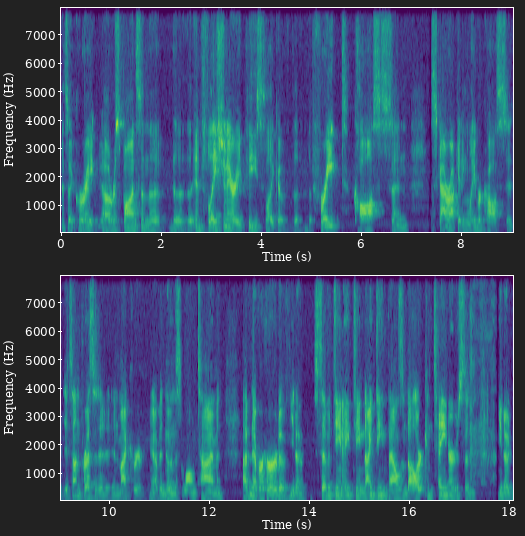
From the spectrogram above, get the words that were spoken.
That's a great uh, response, and the, the the inflationary piece, like of the the freight costs and skyrocketing labor costs, it, it's unprecedented in my career. You know, I've been doing this a long time, and I've never heard of you know seventeen, eighteen, nineteen thousand dollar containers and you know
